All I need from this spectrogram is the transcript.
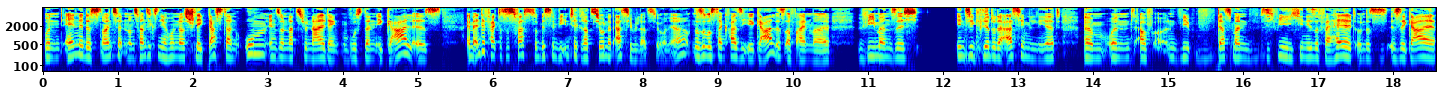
Und Ende des 19. und 20. Jahrhunderts schlägt das dann um in so ein Nationaldenken, wo es dann egal ist. Im Endeffekt ist es fast so ein bisschen wie Integration und Assimilation, ja. Also wo es dann quasi egal ist auf einmal, wie man sich integriert oder assimiliert ähm, und auf und wie dass man sich wie Chinese verhält und es ist, egal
